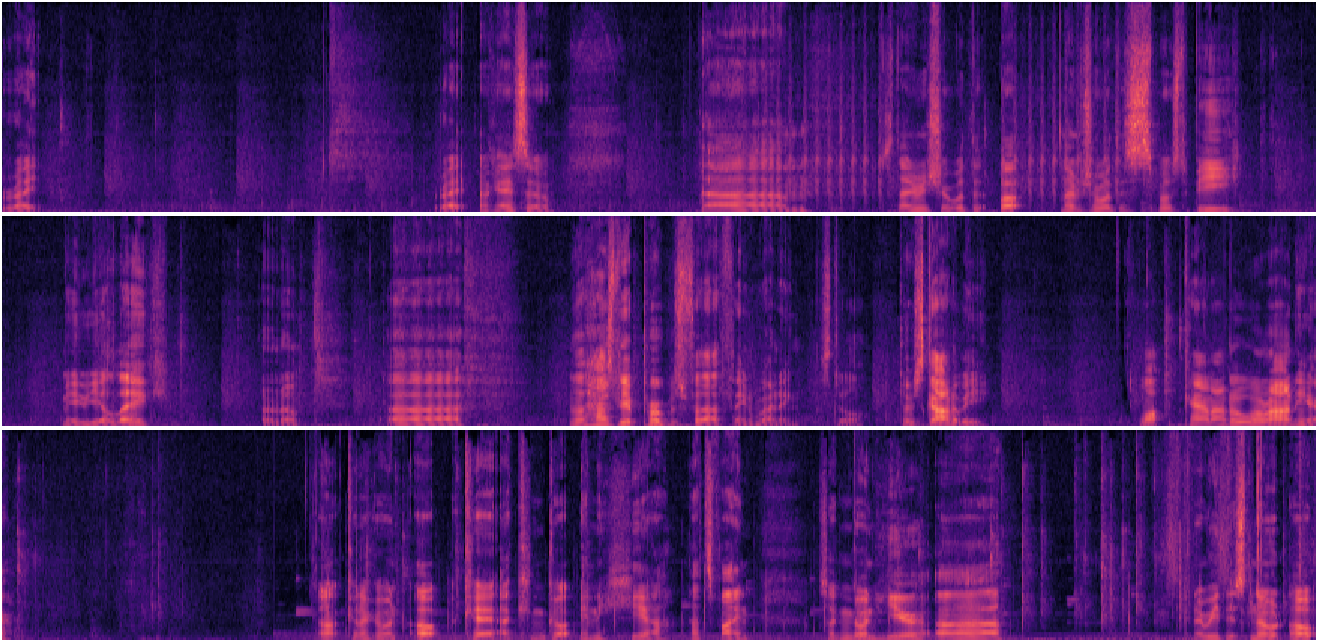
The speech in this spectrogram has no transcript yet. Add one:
Right. Right, okay, so... Um... So Not even sure what the. Oh, not even sure what this is supposed to be. Maybe a leg? I don't know. Uh, there has to be a purpose for that thing running. Still, there's got to be. What can I do around here? Oh, can I go in? Oh, okay, I can go in here. That's fine. So I can go in here. Uh, can I read this note? Oh,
